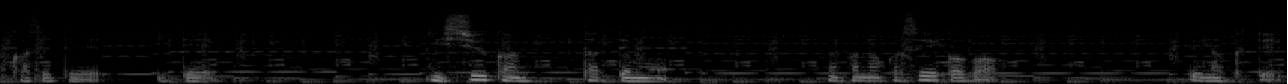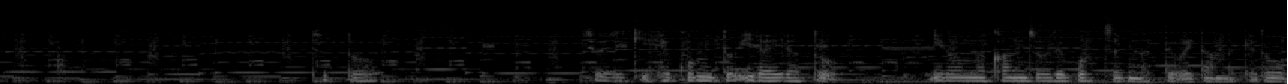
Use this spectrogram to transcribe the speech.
履かせていて1週間経ってもなかなか成果が出なくてちょっと正直へこみとイライラといろんな感情でごっつになってはいたんだけど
